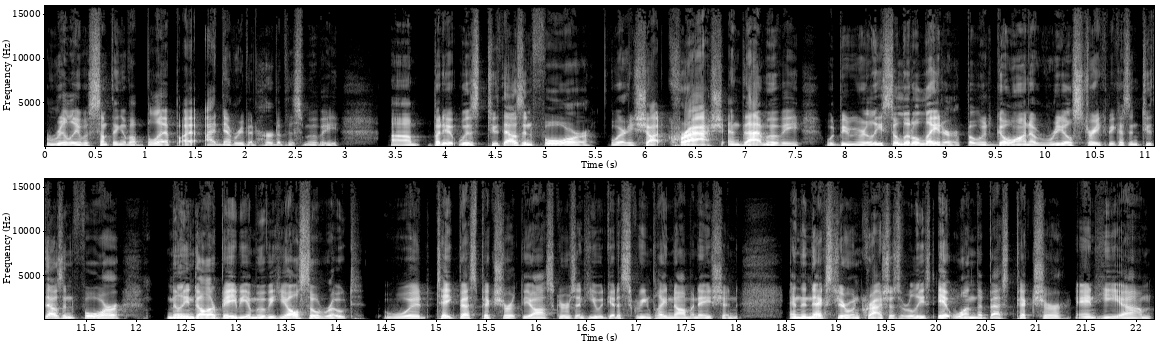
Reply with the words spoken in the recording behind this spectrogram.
really was something of a blip. I, I'd never even heard of this movie. Um, but it was 2004 where he shot Crash, and that movie would be released a little later, but would go on a real streak because in 2004, Million Dollar Baby, a movie he also wrote, would take Best Picture at the Oscars, and he would get a screenplay nomination. And the next year, when Crash was released, it won the Best Picture, and he um,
